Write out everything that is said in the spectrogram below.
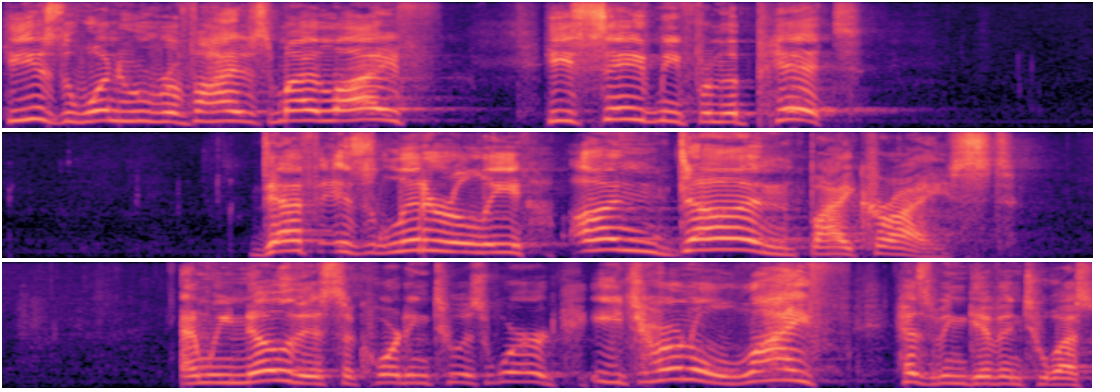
He is the one who revives my life. He saved me from the pit. Death is literally undone by Christ. And we know this according to his word. Eternal life has been given to us.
